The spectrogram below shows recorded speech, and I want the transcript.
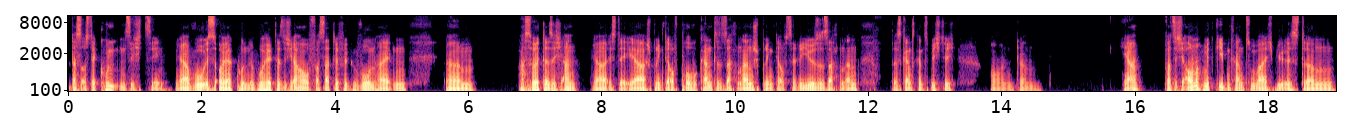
das aus der Kundensicht sehen. Ja, wo ist euer Kunde? Wo hält er sich auf? Was hat er für Gewohnheiten? Ähm, was hört er sich an? Ja, ist er eher, springt er auf provokante Sachen an, springt er auf seriöse Sachen an? Das ist ganz, ganz wichtig. Und ähm, ja, was ich auch noch mitgeben kann zum Beispiel ist ähm,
